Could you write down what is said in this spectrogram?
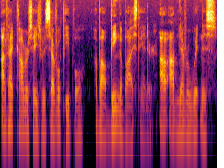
I've had conversations with several people about being a bystander. I, have never witnessed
